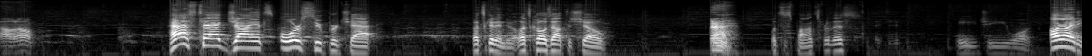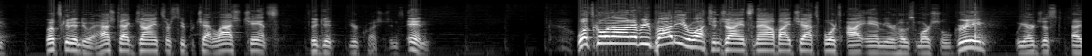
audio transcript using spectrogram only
I don't know. Hashtag Giants or Super Chat. Let's get into it. Let's close out the show. What's the sponsor for this? AG1. All righty. Let's get into it. Hashtag Giants or Super Chat. Last chance to get your questions in. What's going on, everybody? You're watching Giants Now by Chat Sports. I am your host, Marshall Green. We are just, uh,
